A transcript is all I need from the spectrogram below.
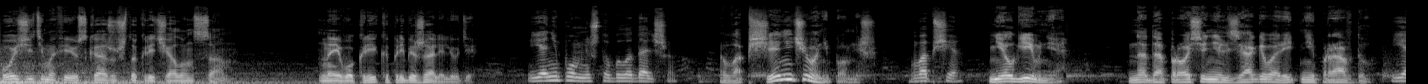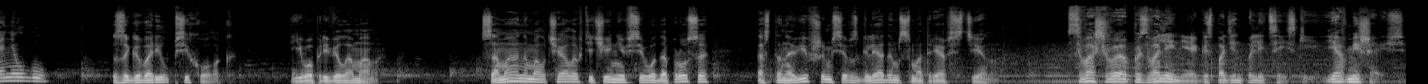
Позже Тимофею скажут, что кричал он сам. На его крик и прибежали люди. Я не помню, что было дальше. Вообще ничего не помнишь? Вообще. Не лги мне. На допросе нельзя говорить неправду. Я не лгу. Заговорил психолог. Его привела мама. Сама она молчала в течение всего допроса, остановившимся взглядом смотря в стену. С вашего позволения, господин полицейский, я вмешаюсь.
